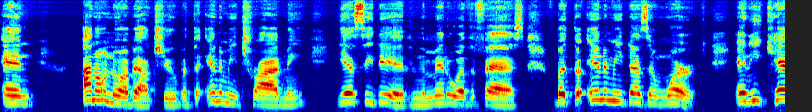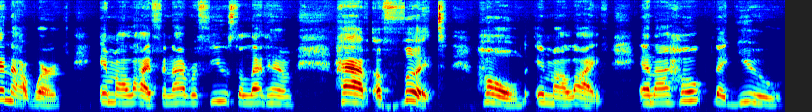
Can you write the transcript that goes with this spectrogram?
And I don't know about you, but the enemy tried me. Yes, he did in the middle of the fast, but the enemy doesn't work and he cannot work in my life. And I refuse to let him have a foothold in my life. And I hope that you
